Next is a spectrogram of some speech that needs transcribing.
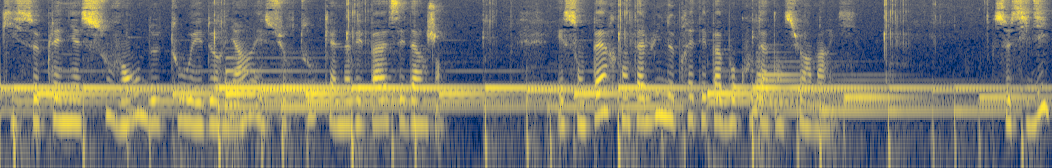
qui se plaignait souvent de tout et de rien, et surtout qu'elle n'avait pas assez d'argent et son père, quant à lui, ne prêtait pas beaucoup d'attention à Marie. Ceci dit,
